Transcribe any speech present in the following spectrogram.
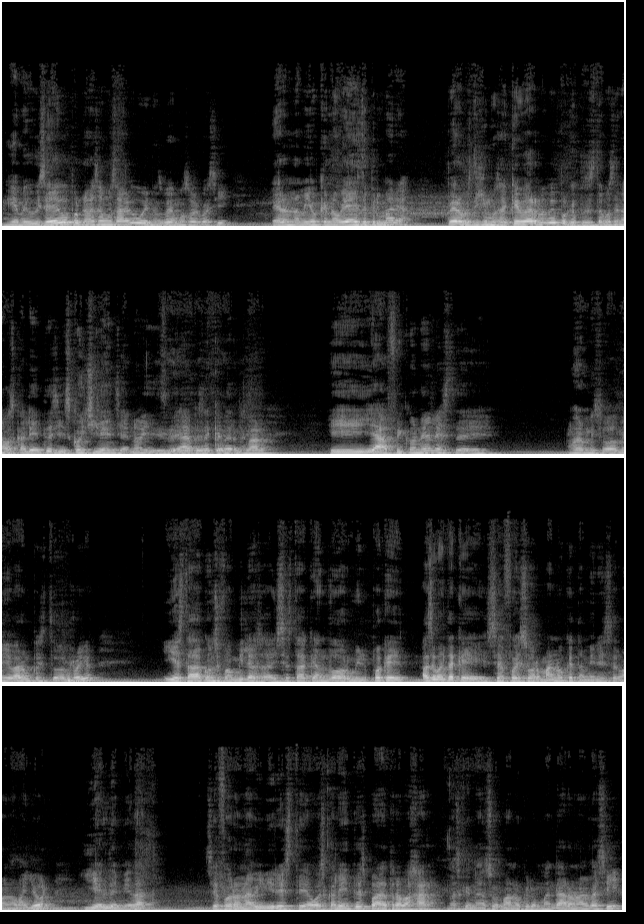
mi amigo dice, eh, güey, ¿por qué no hacemos algo, güey? Nos vemos o algo así. Era un amigo que no veía desde primaria. Pero pues dijimos, hay que vernos, güey, porque pues estamos en Aguascalientes y es coincidencia, ¿no? Y Sí, ya, pues hay que vernos. Claro. Y ya fui con él, este. Bueno, mis papás me llevaron, pues y todo el rollo. Y estaba con su familia, o sea, ahí se estaba quedando a dormir. Porque hace cuenta que se fue su hermano, que también es hermano mayor, y él de mi edad. Se fueron a vivir este, a Aguascalientes para trabajar, más que nada su hermano, que lo mandaron algo así.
